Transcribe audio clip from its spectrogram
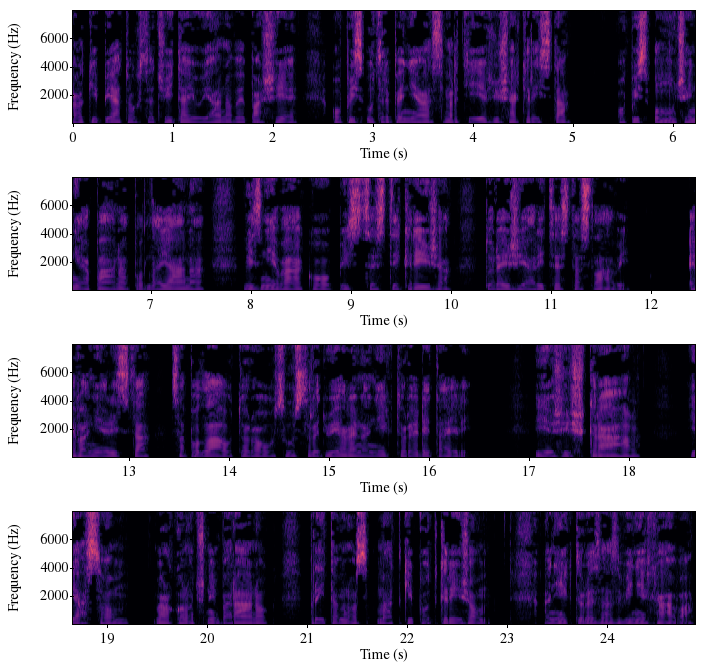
Veľký piatok sa čítajú Jánové pašie, opis utrpenia a smrti Ježiša Krista. Opis umúčenia pána podľa Jána vyznieva ako opis cesty kríža, ktorej žiari cesta slávy. Evanielista sa podľa autorov sústreďuje len na niektoré detaily. Ježiš král, ja som, veľkonočný baránok, prítomnosť matky pod krížom a niektoré zas vynecháva,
